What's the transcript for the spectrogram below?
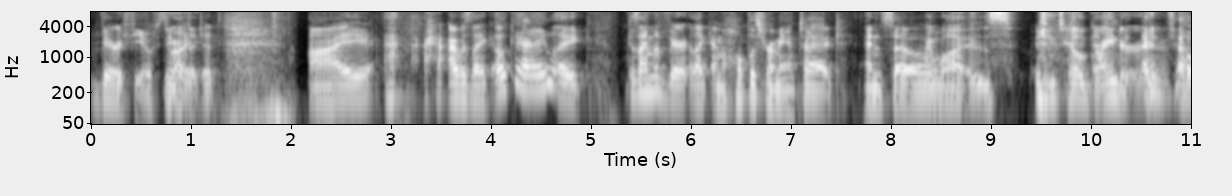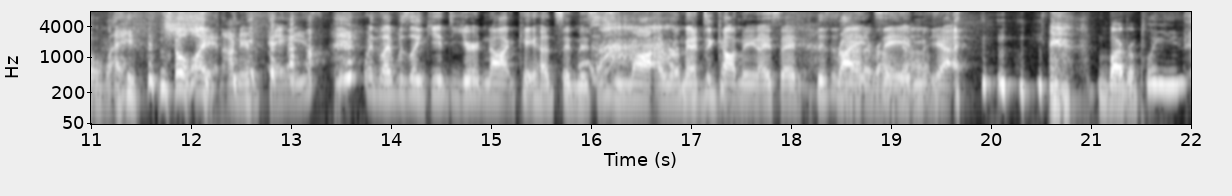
very few single Right. digits. I I was like okay, like because I'm a very like I'm a hopeless romantic, and so I was until Grindr. until life Until life- shit on your face. when life was like, "You're not Kate Hudson. This is not a romantic comedy," and I said, This is right, not a same, rom-com." yeah." Barbara, please.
